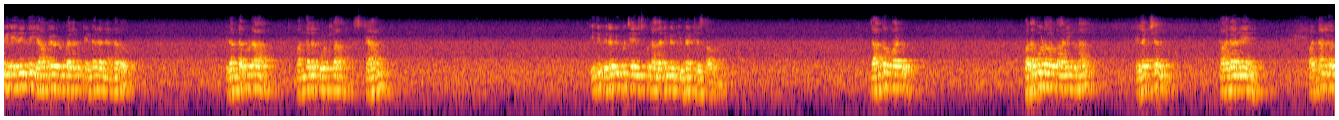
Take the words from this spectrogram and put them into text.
మీరు ఏదైతే యాభై ఏడు రూపాయలకు టెండర్ అని అన్నారో ఇదంతా కూడా వందల కోట్ల స్కామ్. ఇది విరమింపు చేయించుకున్నారని మేము డిమాండ్ చేస్తా ఉన్నాం. దాంతోపాటు పదమూడవ తారీఖున ఎలక్షన్ కాగానే పద్నాలుగవ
